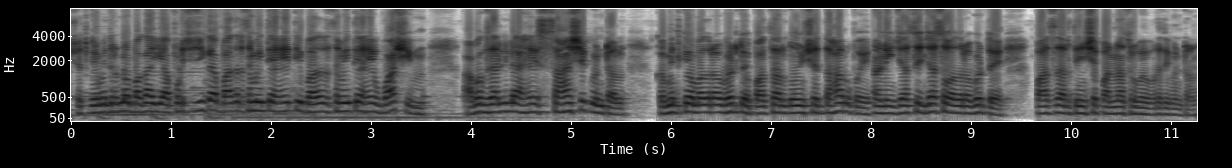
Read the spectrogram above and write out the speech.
शेतकरी मित्रांनो बघा यापुढची जी काय बाजार समिती आहे ती बाजार समिती आहे वाशिम. आवक झालेली आहे सहाशे क्विंटल. कमीत कमी बाजारावर भेटतोय पाच हजार दोनशे दहा रुपये. रुपये आणि जास्तीत जास्त बाजारावर भेटतोय पाच हजार तीनशे पन्नास रुपये प्रति क्विंटल.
